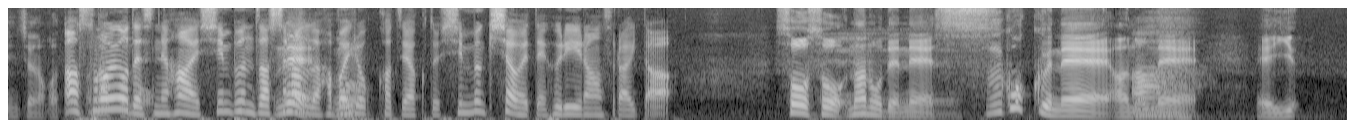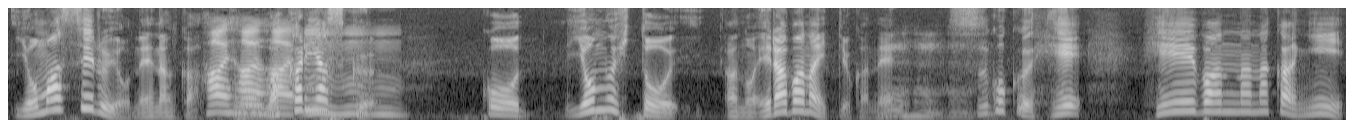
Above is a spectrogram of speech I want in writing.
身じゃなかったかなあそのようですね。はい。新聞雑誌などでね幅広く活躍という新聞記者を得てフリーランスライタそうそう。なのでねすごくねあのねえー。ゆ読ませるよねなんか。ーはいはいはい。こうわかりやすく、うんうんうんこう読む人をあの選ばないっていうかね、ねすごく平平凡な中に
